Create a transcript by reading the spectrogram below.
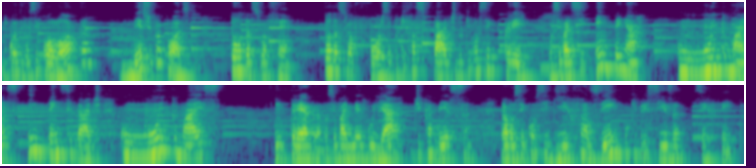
e quando você coloca neste propósito toda a sua fé, toda a sua força, porque faz parte do que você crê, você vai se empenhar com muito mais intensidade, com muito mais entrega, você vai mergulhar de cabeça para você conseguir fazer o que precisa ser feito.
